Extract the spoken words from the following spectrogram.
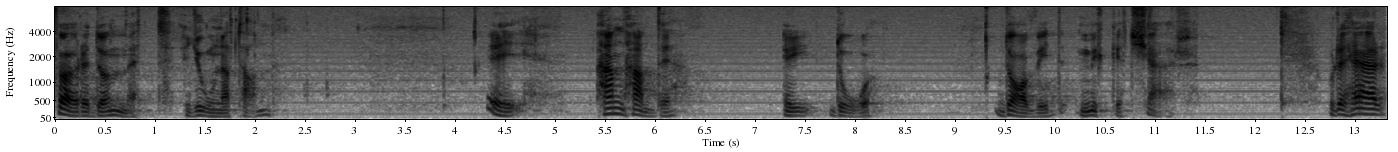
föredömet Jonatan. Han hade då David mycket kär. Och det här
